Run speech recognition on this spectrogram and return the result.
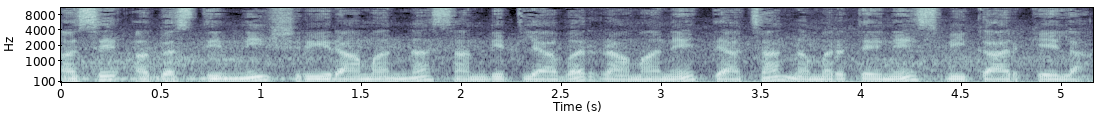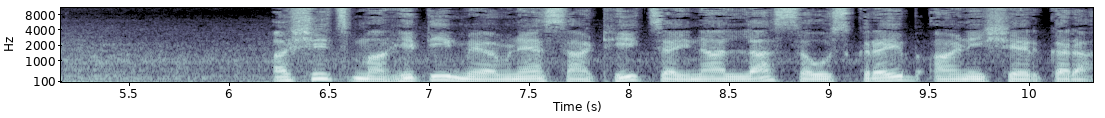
असे अगस्तींनी श्रीरामांना सांगितल्यावर रामाने त्याचा नम्रतेने स्वीकार केला. अशीच माहिती मिळवण्यासाठी चैनालला सबस्क्राईब आणि शेअर करा.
